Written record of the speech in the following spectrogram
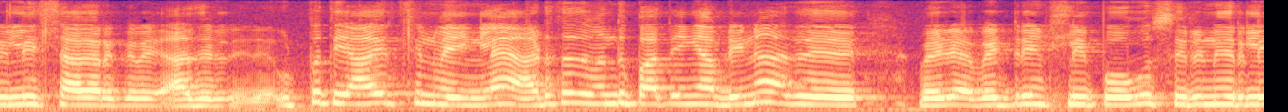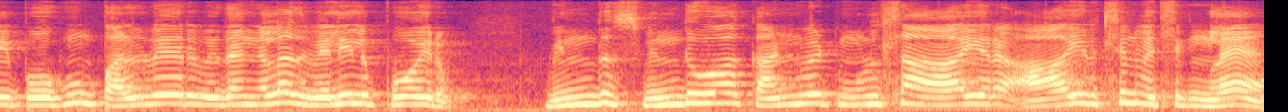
ரிலீஸ் ஆகிறக்கு அது உற்பத்தி ஆயிடுச்சுன்னு வைங்களேன் அடுத்தது வந்து பார்த்தீங்க அப்படின்னா அது வெட்ரீம்ஸ்லேயும் போகும் சிறுநீர்லேயும் போகும் பல்வேறு விதங்களில் அது வெளியில் போயிடும் விந்து விந்துவாக கன்வெர்ட் முழுசாக ஆயிர ஆயிடுச்சுன்னு வச்சுக்கோங்களேன்.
